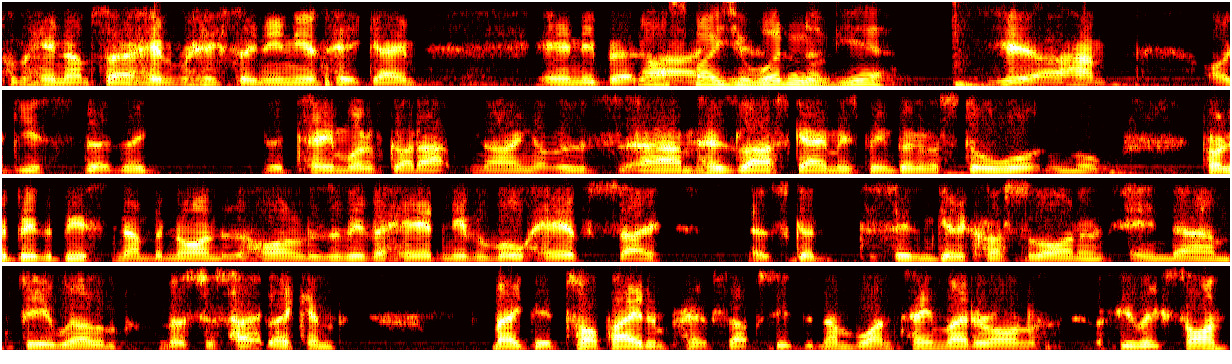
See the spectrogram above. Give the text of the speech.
put my hand up. So I haven't really seen any of that game, Andy. But no, I suppose uh, you wouldn't have. Yeah. Yeah. Um, I guess the, the the team would have got up knowing it was um, his last game. He's been a bit of a stalwart and will probably be the best number nine that the Highlanders have ever had, and ever will have. So it's good to see them get across the line and, and um, fare well. And let's just hope they can make that top eight and perhaps upset the number one team later on in a few weeks' time.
